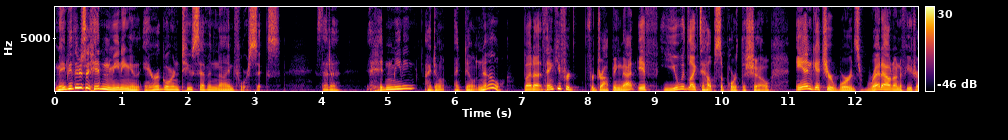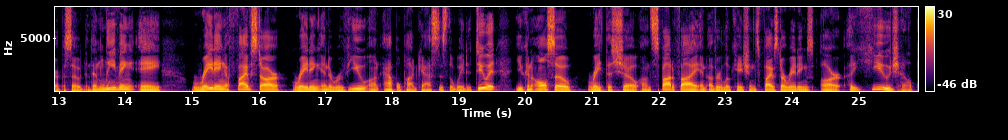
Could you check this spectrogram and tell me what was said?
maybe there's a hidden meaning in Aragorn two seven nine four six. Is that a, a, hidden meaning? I don't. I don't know. But uh, thank you for for dropping that. If you would like to help support the show and get your words read out on a future episode, then leaving a rating, a five star rating, and a review on Apple Podcasts is the way to do it. You can also rate this show on Spotify and other locations. Five star ratings are a huge help.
